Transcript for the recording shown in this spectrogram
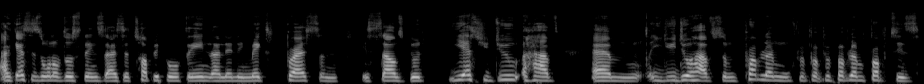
I guess it's one of those things that's a topical thing and then it makes press and it sounds good. Yes, you do have um you do have some problem pro- pro- problem properties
